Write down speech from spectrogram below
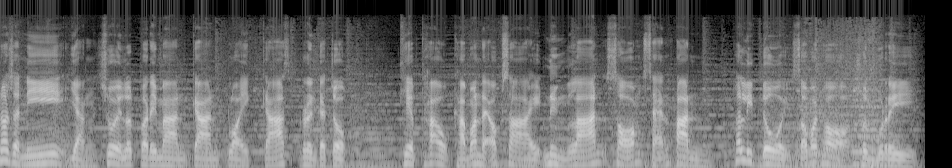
นอกจากนี้ยังช่วยลดปริมาณการปล่อยก๊าซเรือนกระจก เทียบเท่าคาร์บอนไดออกไซด์1ล้าน2แสนตัน ผลิตโดย สวทชลบุรี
